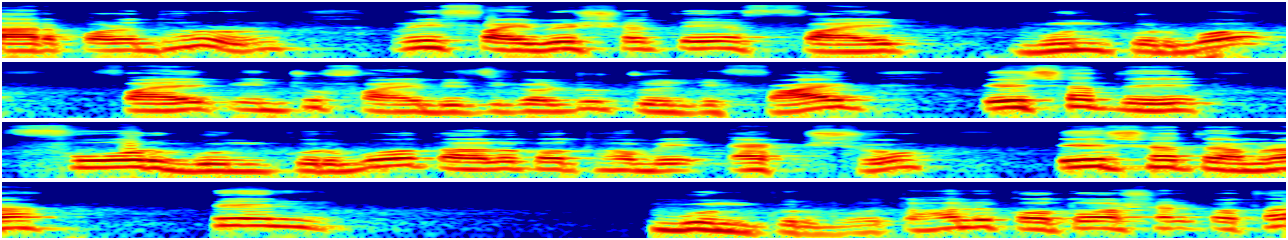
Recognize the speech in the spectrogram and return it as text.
তারপরে ধরুন আমি ফাইভের সাথে ফাইভ গুণ করব five into five is equal to twenty five এর সাথে ফোর গুণ করব, তাহলে কত হবে একশো, এর সাথে আমরা টেন গুণ করব, তাহলে কত আসার কথা?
